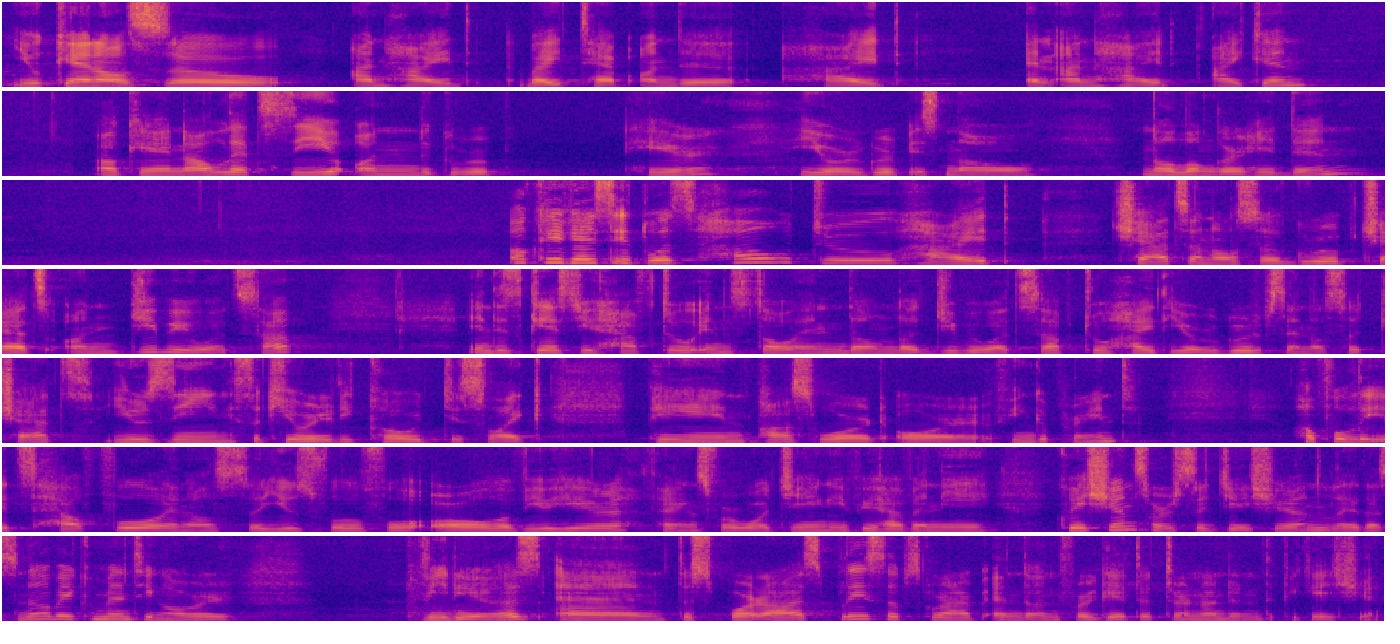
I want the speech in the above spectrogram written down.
You can also unhide by tap on the hide and unhide icon okay now let's see on the group here your group is now no longer hidden okay guys it was how to hide chats and also group chats on GB WhatsApp. In this case you have to install and download GB WhatsApp to hide your groups and also chats using security code just like PIN, password or fingerprint. Hopefully it's helpful and also useful for all of you here. Thanks for watching. If you have any questions or suggestion let us know by commenting our videos. And to support us please subscribe and don't forget to turn on the notification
